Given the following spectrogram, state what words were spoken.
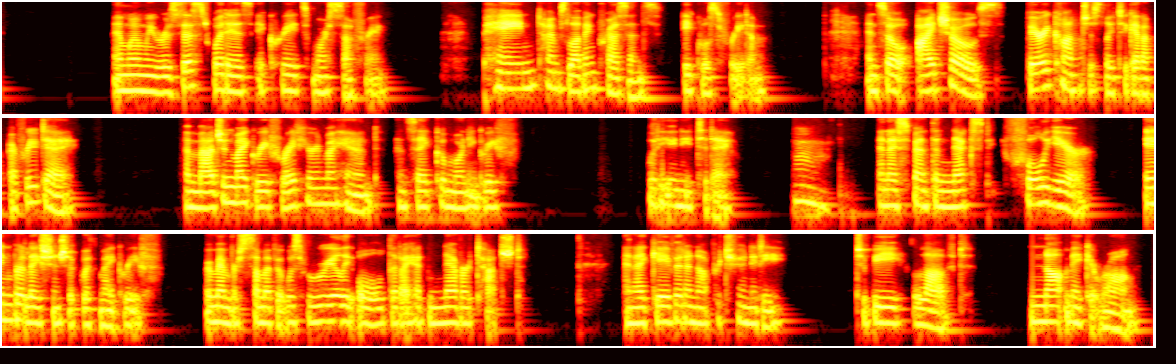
And when we resist what is, it creates more suffering. Pain times loving presence equals freedom. And so I chose very consciously to get up every day, imagine my grief right here in my hand, and say, Good morning, grief. What do you need today? Mm. And I spent the next full year in relationship with my grief. Remember, some of it was really old that I had never touched. And I gave it an opportunity to be loved, not make it wrong,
